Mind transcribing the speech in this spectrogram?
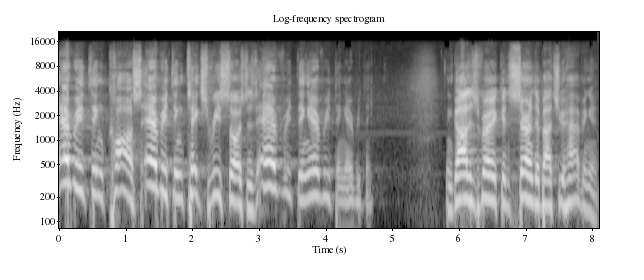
Everything costs, everything takes resources, everything, everything, everything. And God is very concerned about you having it.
